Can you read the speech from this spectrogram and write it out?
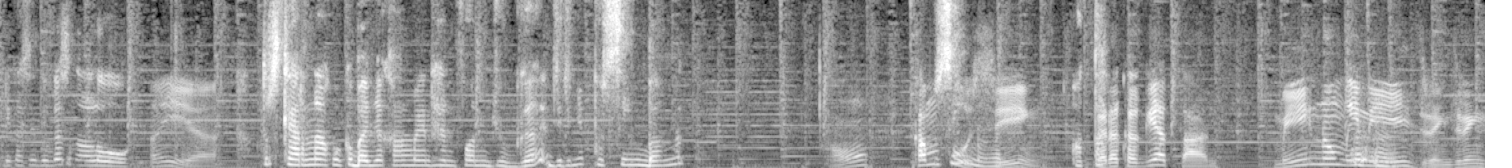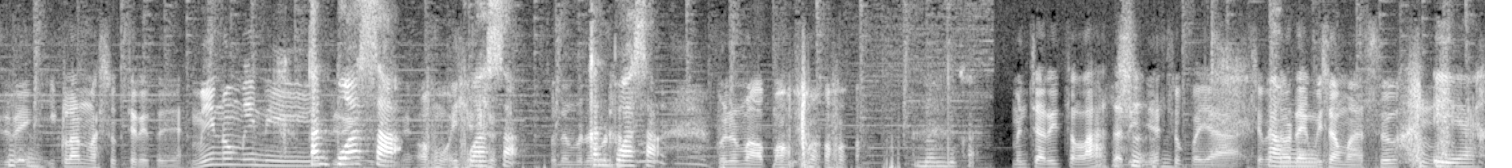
Dikasih tugas ngeluh. Oh, iya. Terus karena aku kebanyakan main handphone juga jadinya pusing banget. Oh kamu pusing, pusing. Ada kegiatan minum ini. Jreng jreng jreng iklan masuk ceritanya. Minum ini. Kan puasa. oh iya. Puasa. Bener, bener, kan bener. puasa. Bener maaf maaf, maaf. belum buka. Mencari celah tadinya supaya siapa tahu ada yang bisa masuk. Iya.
